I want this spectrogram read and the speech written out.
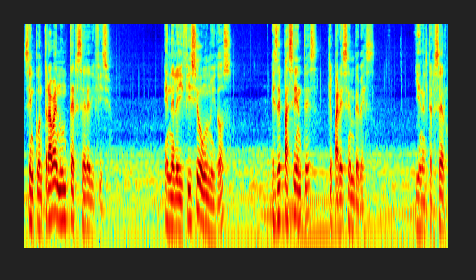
se encontraba en un tercer edificio. En el edificio 1 y 2 es de pacientes que parecen bebés. Y en el tercero,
